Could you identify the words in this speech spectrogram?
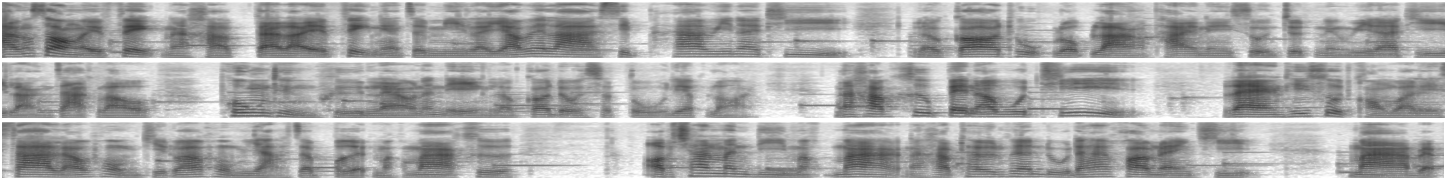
ทั้ง2เอฟเฟกต์นะครับ แต่ละเอฟเฟกต์เนี่ยจะมีระยะเวลา 15 วินาที แล้วก็ถูกลบล้างภายใน 0.1 วินาที หลังจากเราพุ่งถึงพื้นแล้วนั่นเอง แล้วก็โดนศัตรูเรียบร้อยนะครับ คือเป็นอาวุธที่แรงที่สุดของวาเลซ่าแล้วผมคิดว่าผมอยากจะเปิดมากๆ คือออปชันมันดีมากๆนะครับ ถ้าเพื่อนๆดูได้ความแรงคีมาแบบ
